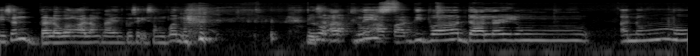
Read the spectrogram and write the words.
Minsan, dalawa nga lang client ko sa isang buwan. Pero Minsan, at tatlo, least, apat. di ba, dollar yung ano mo,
